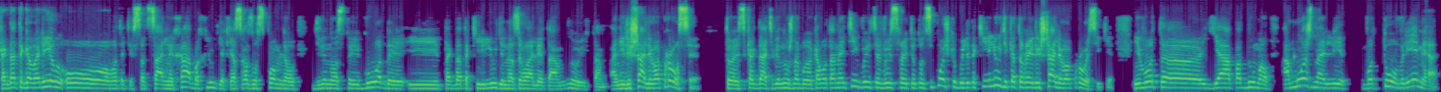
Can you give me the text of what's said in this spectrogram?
Когда ты говорил о вот этих социальных хабах, людях, я сразу вспомнил 90-е годы, и тогда такие люди называли там, ну, их там, они решали вопросы. То есть, когда тебе нужно было кого-то найти, выйти, выстроить эту цепочку, были такие люди, которые решали вопросики. И вот э, я подумал, а можно ли вот то время,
